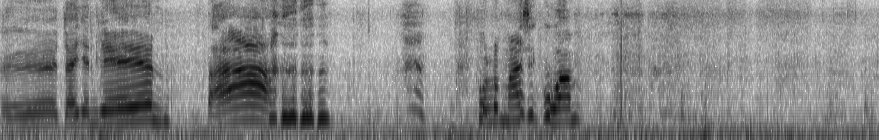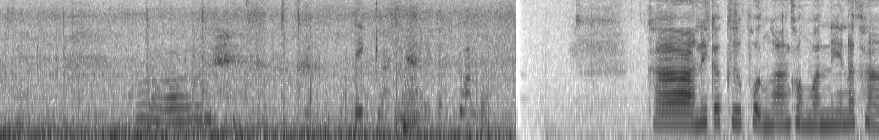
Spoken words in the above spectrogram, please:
เออ ใจเย็นๆตา ผลไม้สิความ ติ๊กไหลนะเดี๋ยวจะ ค่ะนี่ก็คือผลงานของวันนี้นะคะ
